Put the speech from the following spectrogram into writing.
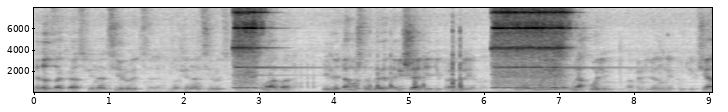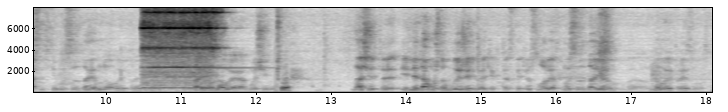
Этот заказ финансируется, но финансируется слабо. И для того, чтобы решать эти проблемы, мы находим определенные пути. В частности, мы создаем новые производства, создаем новые рабочие места. Значит, и для того, чтобы выжить в этих, так сказать, условиях, мы создаем э, новые производства,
